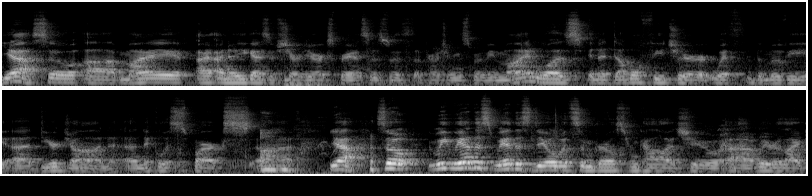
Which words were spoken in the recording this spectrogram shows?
Yeah, so uh, my I, I know you guys have shared your experiences with approaching this movie. Mine was in a double feature with the movie uh, Dear John, uh, Nicholas Sparks. Uh, Yeah, so we, we had this we had this deal with some girls from college who uh, we were like,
